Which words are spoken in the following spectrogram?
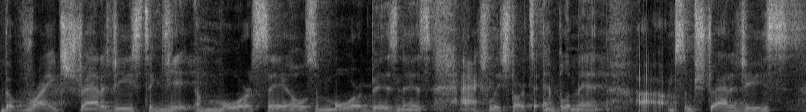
the right strategies to get more sales, more business, actually start to implement um, some strategies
